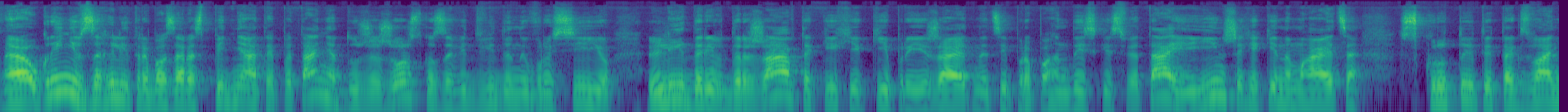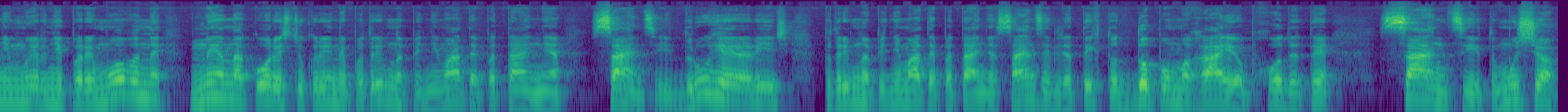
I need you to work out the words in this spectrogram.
Е, Україні взагалі треба зараз підняти питання дуже жорстко за відвідини в Росію лідерів держав, таких, які приїжджають на ці пропагандистські свята, і інших, які намагаються скрутити так звані мирні перемовини не на користь України. Потрібно піднімати питання санкцій. Друга річ потрібно піднімати питання санкцій для тих, хто допомагає обходити санкції, тому що.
